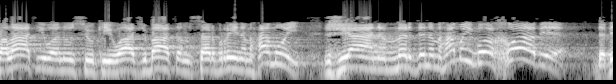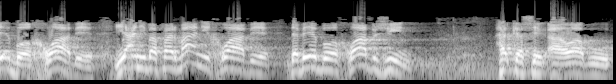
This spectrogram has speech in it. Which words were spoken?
صلاتي ونسكي واجباتم سەربڕینم هەمووی ژیانم مردنم هەمووی بۆ خوا بێ دەبێ بۆ خوا بێ یعنی بە فەرمانی خوا بێ دەبێ بۆ خوا بژین هەر کەسێک ئاوا بوو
